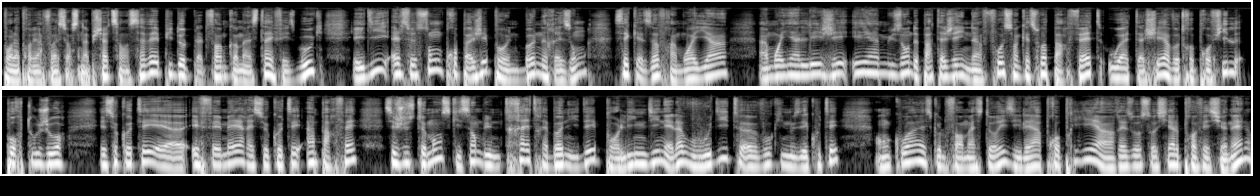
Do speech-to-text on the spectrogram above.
pour la première fois sur Snapchat, ça on savait, puis d'autres plateformes comme Insta et Facebook. Et il dit, elles se sont propagées pour une bonne raison, c'est qu'elles offrent un moyen, un moyen léger et amusant de partager une info sans qu'elle soit parfaite ou attachée à votre profil pour toujours. Et ce côté euh, éphémère et ce côté imparfait, c'est justement ce qui semble une très très bonne idée pour LinkedIn. Et là, vous vous dites, vous qui nous écoutez, en quoi est-ce que le format Stories il est approprié à un réseau social professionnel? professionnelle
